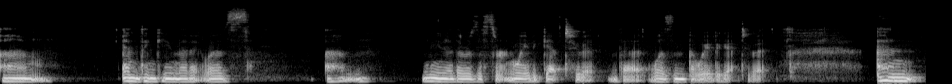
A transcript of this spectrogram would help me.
um, and thinking that it was, um, you know, there was a certain way to get to it that wasn't the way to get to it. And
